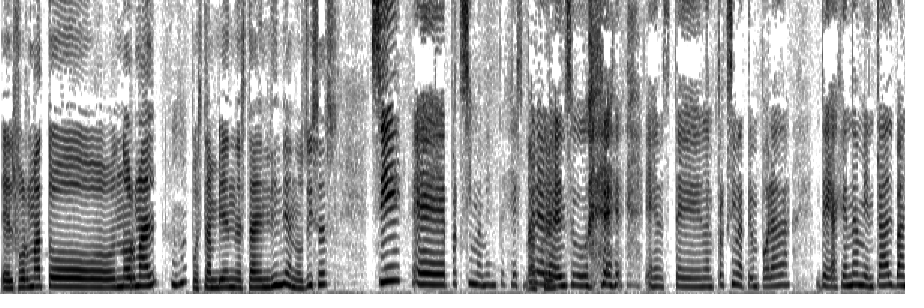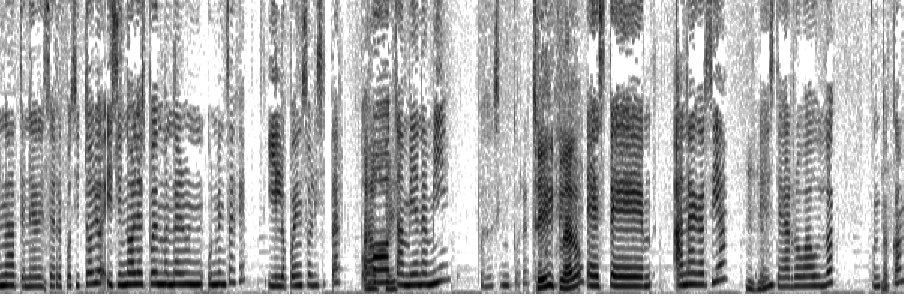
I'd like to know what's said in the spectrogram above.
el formato normal pues también está en línea, nos dices. Sí, eh, próximamente, espérenlo en su, este, en la próxima temporada de Agenda Ambiental van a tener ese repositorio y si no les pueden mandar un, un mensaje y lo pueden solicitar. Ah, o también a mí, puedo decir mi correo, Sí, claro. este, Ana García, este, arroba outlook.com,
